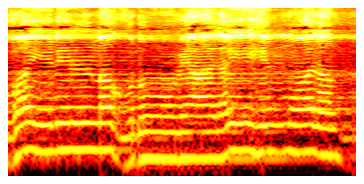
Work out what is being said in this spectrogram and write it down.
غير المغضوب عليهم ولا الضالين.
